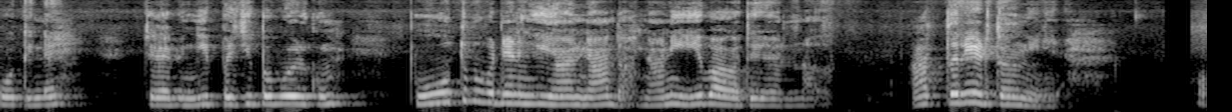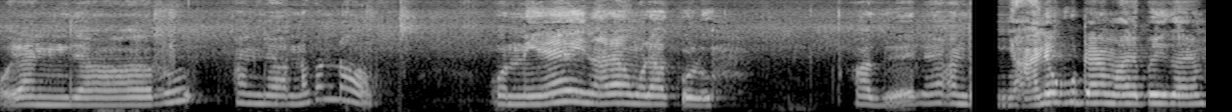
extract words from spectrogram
പോത്തിന്റെ ചിലപ്പോൾ ഇപ്പച്ചി ഇപ്പോൾ പോയിരിക്കും. പോത്ത് ഇപ്പോൾ പറ്റിയാണെങ്കിൽ ഞാൻ ഞാൻ എന്താ ഞാൻ ഈ ഭാഗത്ത് കയറുണ്ടാവുക അത്രയും എടുത്തു നീ ഒരു അഞ്ചാറ് അഞ്ചാറിനൊക്കെ ഉണ്ടാവും. ഒന്നിനെ വൈകുന്നേരം അതുവരെ അഞ്ച് ഞാനും കൂട്ടാണ് കാരണം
